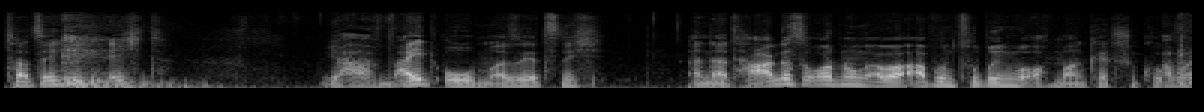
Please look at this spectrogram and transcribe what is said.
tatsächlich echt ja, weit oben. Also jetzt nicht an der Tagesordnung, aber ab und zu bringen wir auch mal einen Catch and Cook aber,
